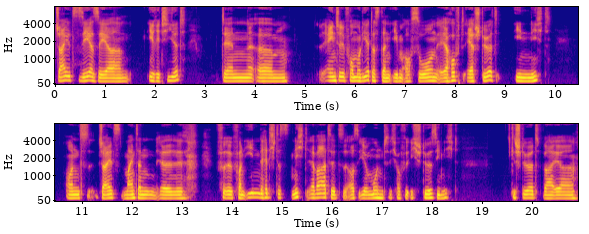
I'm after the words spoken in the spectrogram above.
Giles sehr, sehr irritiert, denn ähm, Angel formuliert das dann eben auch so und er hofft, er stört ihn nicht und Giles meint dann, äh, von ihnen hätte ich das nicht erwartet aus ihrem Mund. Ich hoffe, ich störe sie nicht. Gestört war er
